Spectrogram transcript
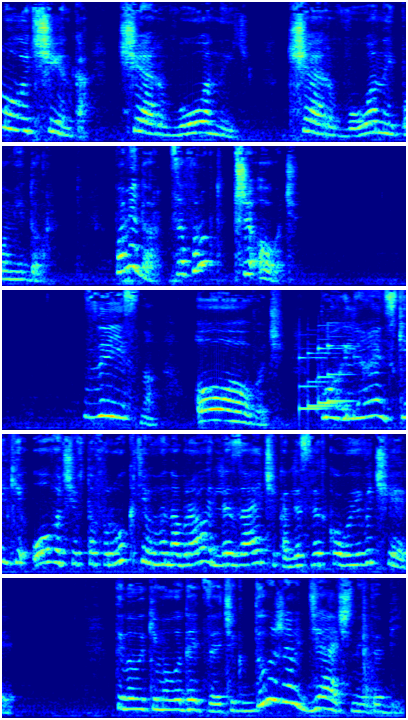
Молодчинка, червоний. Червоний помідор. Помідор це фрукт чи овоч? Звісно, овоч. Поглянь, скільки овочів та фруктів ми набрали для зайчика для святкової вечері. Ти великий молодець, зайчик, дуже вдячний тобі.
